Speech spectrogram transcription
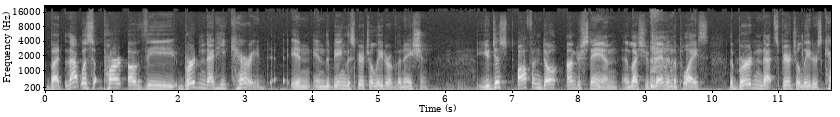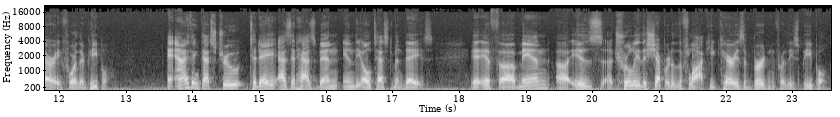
But that was part of the burden that he carried in, in the, being the spiritual leader of the nation. You just often don't understand, unless you've been in the place, the burden that spiritual leaders carry for their people. And I think that's true today as it has been in the Old Testament days. If man uh, is uh, truly the shepherd of the flock, he carries a burden for these people.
